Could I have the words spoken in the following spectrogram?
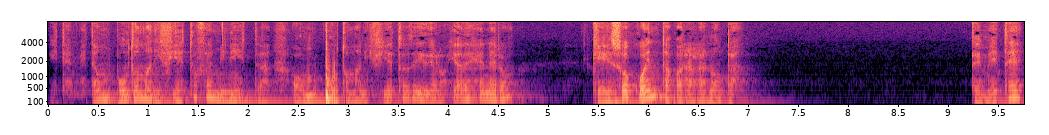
y te meta un puto manifiesto feminista o un puto manifiesto de ideología de género, que eso cuenta para la nota. Te mete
